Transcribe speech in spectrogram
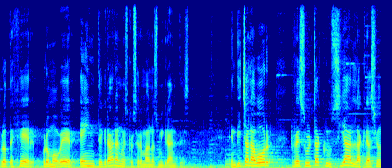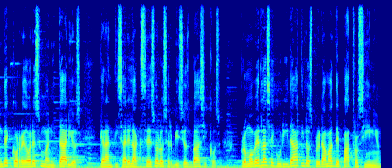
proteger, promover e integrar a nuestros hermanos migrantes. En dicha labor resulta crucial la creación de corredores humanitarios, garantizar el acceso a los servicios básicos, promover la seguridad y los programas de patrocinio.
